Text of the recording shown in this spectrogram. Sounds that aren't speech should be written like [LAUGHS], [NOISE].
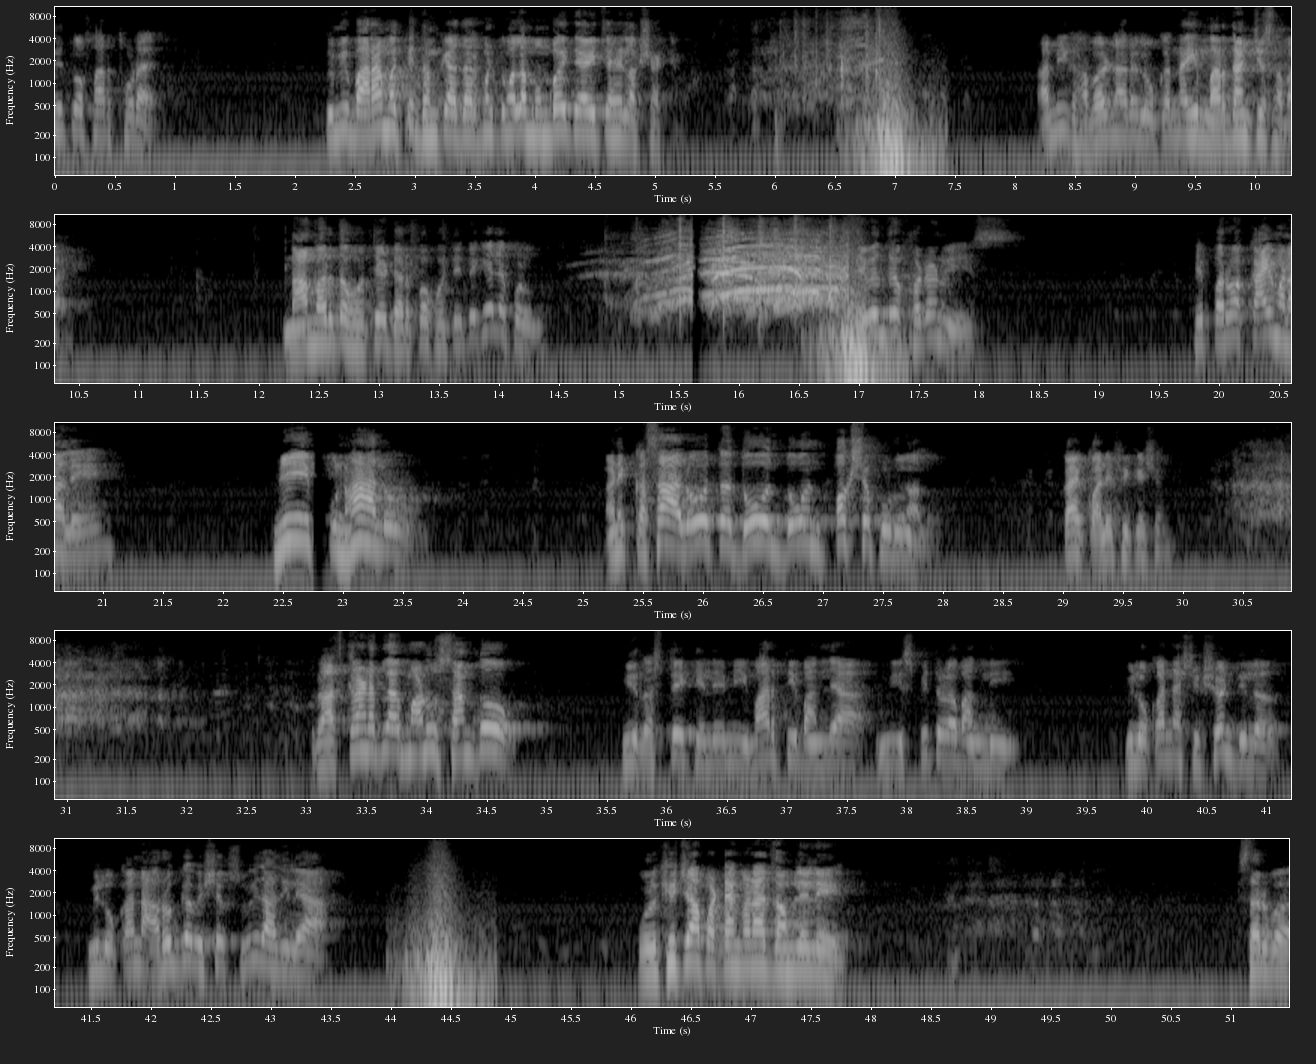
अस्तित्व फार थोडं आहे. तुम्ही बारामती धमक्यादार पण तुम्हाला मुंबईत यायचं हे लक्षात ठेवा. आम्ही घाबरणाऱ्या लोकांना ही मर्दांची सभा आहे. नामर्द होते डरपक होते ते गेले पळून. देवेंद्र फडणवीस हे परवा काय म्हणाले? मी पुन्हा आलो. आणि कसा आलो? तर दोन दोन पक्ष फोडून आलो. काय क्वालिफिकेशन राजकारणातला माणूस सांगतो मी रस्ते केले मी इमारती बांधल्या मी इस्पितळं बांधली मी लोकांना शिक्षण दिलं मी लोकांना आरोग्यविषयक सुविधा दिल्या. ओळखीच्या पटांगणात जमलेले सर्व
